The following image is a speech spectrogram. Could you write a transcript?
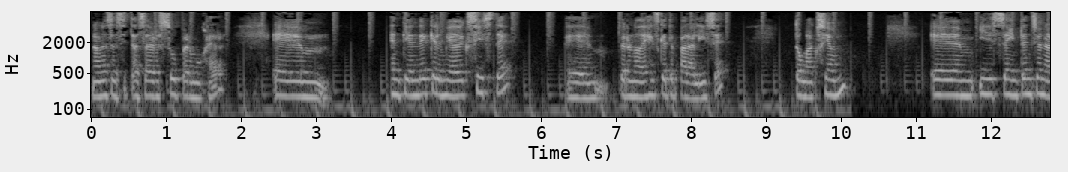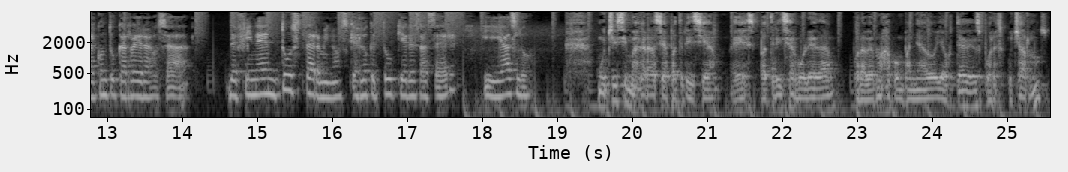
No necesitas ser super mujer. Eh, entiende que el miedo existe, eh, pero no dejes que te paralice. Toma acción y sé intencional con tu carrera. O sea, define en tus términos qué es lo que tú quieres hacer y hazlo. Muchísimas gracias Patricia. Es Patricia Arboleda por habernos acompañado y a ustedes por escucharnos.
